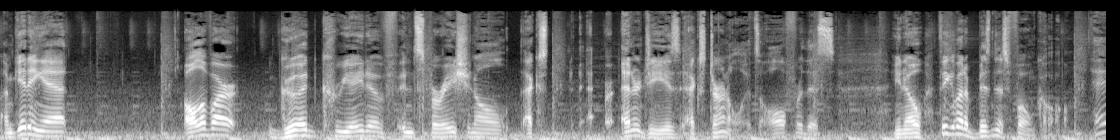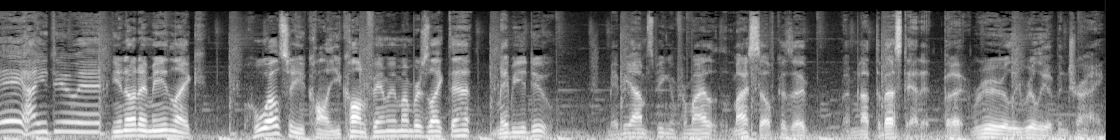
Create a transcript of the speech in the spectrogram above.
I'm getting at all of our good, creative, inspirational ex- energy is external. It's all for this. You know, think about a business phone call. Hey, how you doing? You know what I mean? Like, who else are you calling? You calling family members like that? Maybe you do. Maybe I'm speaking for my myself because I'm not the best at it, but I really, really have been trying.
